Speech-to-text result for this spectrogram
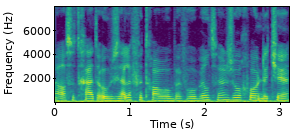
als het gaat over zelfvertrouwen bijvoorbeeld. Hè, zorg gewoon dat je,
